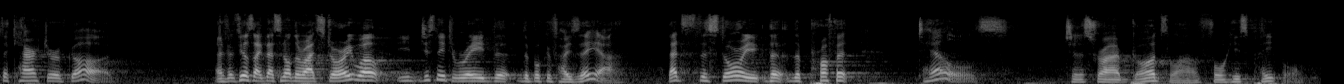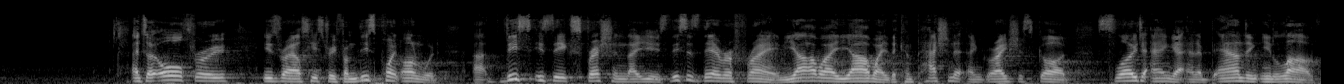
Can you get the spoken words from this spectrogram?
the character of God. And if it feels like that's not the right story, well, you just need to read the, the book of Hosea. That's the story that the prophet tells to describe God's love for his people. And so, all through Israel's history, from this point onward, uh, this is the expression they use. This is their refrain Yahweh, Yahweh, the compassionate and gracious God, slow to anger and abounding in love.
